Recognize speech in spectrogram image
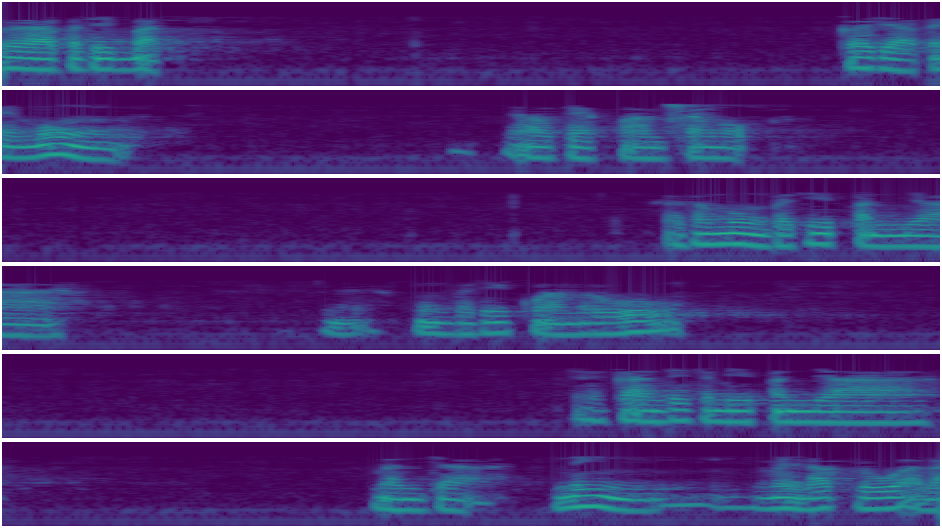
เวลาปฏิบัติ ก็อย่าไปมุ่ง เอาแต่ความสงบเราต้องมุ่งไปที่ปัญญา มุ่งไปที่ความรู้ การที่จะมีปัญญา มันจะนิ่งไม่รับรู้อะไร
